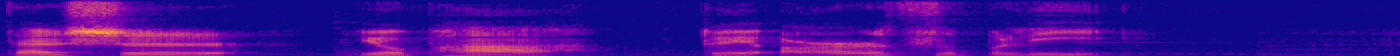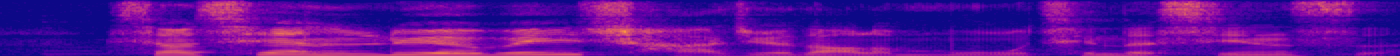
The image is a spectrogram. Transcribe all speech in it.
但是又怕对儿子不利。小倩略微察觉到了母亲的心思，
